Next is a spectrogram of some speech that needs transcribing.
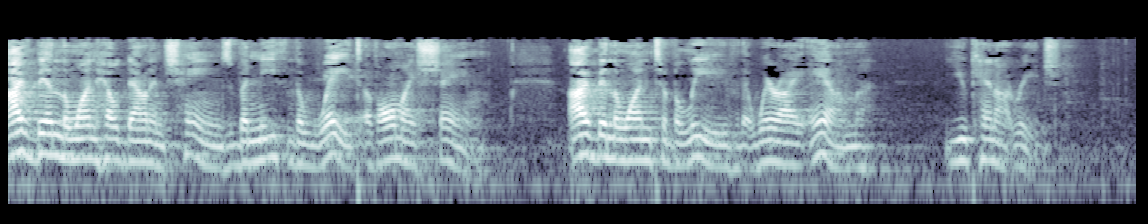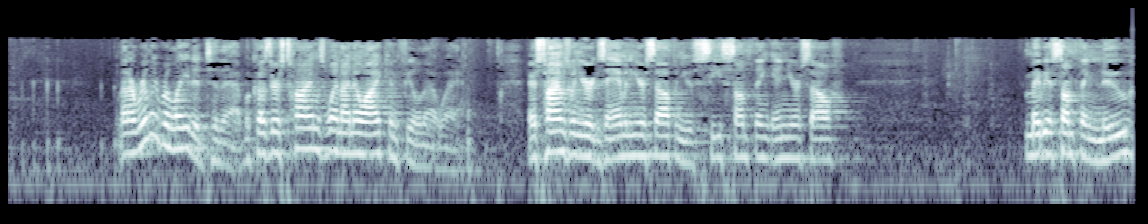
"I've been the one held down in chains beneath the weight of all my shame. I've been the one to believe that where I am, you cannot reach." And I really related to that because there's times when I know I can feel that way. There's times when you're examining yourself and you see something in yourself. Maybe it's something new,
